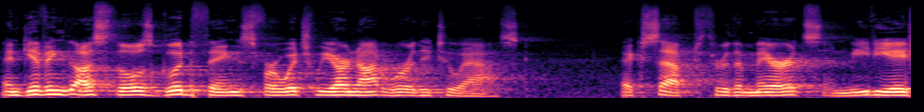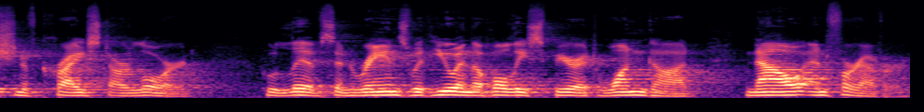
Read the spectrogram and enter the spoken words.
and giving us those good things for which we are not worthy to ask, except through the merits and mediation of Christ our Lord, who lives and reigns with you in the Holy Spirit, one God, now and forever.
